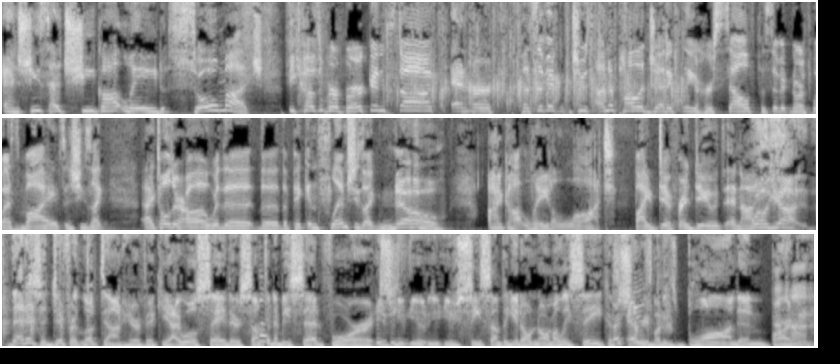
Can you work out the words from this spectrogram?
And she said she got laid so much because of her Birkenstock and her Pacific. She was unapologetically herself, Pacific Northwest mm-hmm. vibes. And she's like, I told her, oh, we're the, the, the pick and slim. She's like, no, I got laid a lot by different dudes. And I. Well, yeah, that is a different look down here, Vicky. I will say there's something to be said for if you, you, you see something you don't normally see because she was- everybody's blonde and Barbie. Uh-huh.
